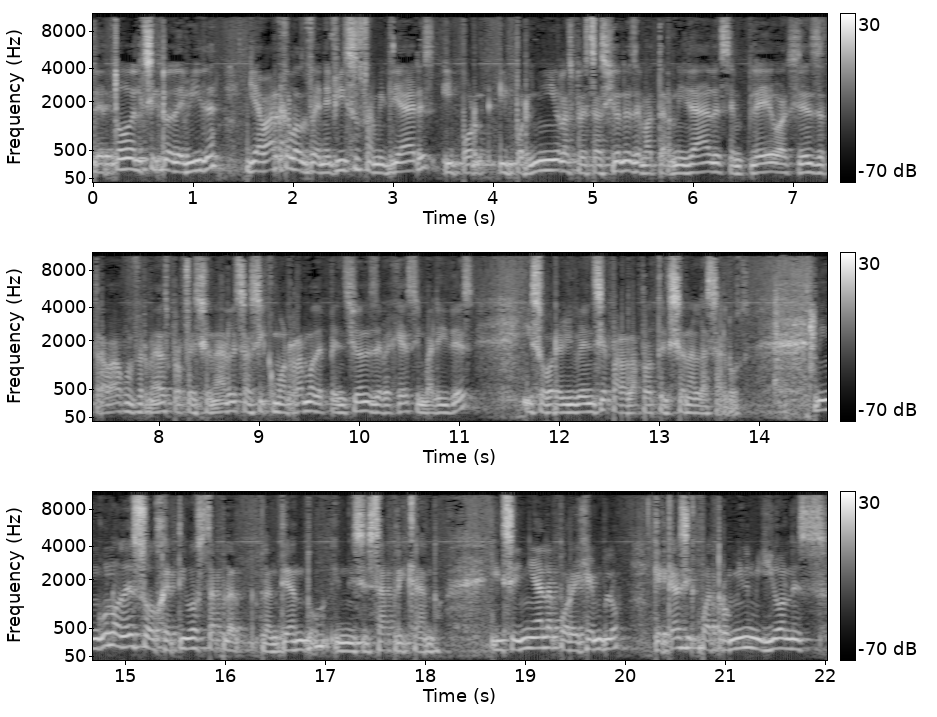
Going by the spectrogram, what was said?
de todo el ciclo de vida y abarca los beneficios familiares y por, y por niño las prestaciones de maternidad, desempleo, accidentes de trabajo, enfermedades profesionales, así como el ramo de pensiones de vejez, invalidez y sobrevivencia para la protección la salud. Ninguno de esos objetivos está planteando ni se está aplicando. Y señala, por ejemplo, que casi 4 mil millones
